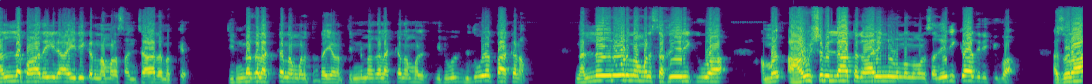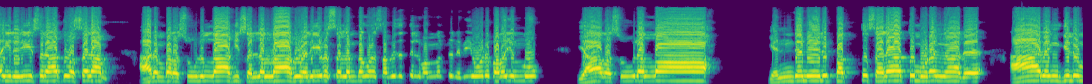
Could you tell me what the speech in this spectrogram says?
നല്ല പാതയിലായിരിക്കണം നമ്മളെ സഞ്ചാരമൊക്കെ. തിന്മകളൊക്കെ നമ്മൾ തടയണം. തിന്മകളൊക്കെ നമ്മൾ വിരൂ വിദൂരത്താക്കണം. നല്ലതിനോട് നമ്മൾ സഹകരിക്കുക. നമ്മൾ ആവശ്യമില്ലാത്ത കാര്യങ്ങളൊന്നും നമ്മൾ സഹകരിക്കാതിരിക്കുക. അസുറായി അലി സ്വലാത്തു വസ്സലാം ആരംഭ റസൂലുല്ലാഹി സല്ലല്ലാഹു അലൈഹി വസല്ലം തങ്ങളുടെ സവിധത്തിൽ വന്നിട്ട് നബിയോട് പറയുന്നു യാ റസൂലല്ലാഹ് എന്റെ മേൽ പത്ത് സലാത്ത് മുടങ്ങാതെ ആരെങ്കിലും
